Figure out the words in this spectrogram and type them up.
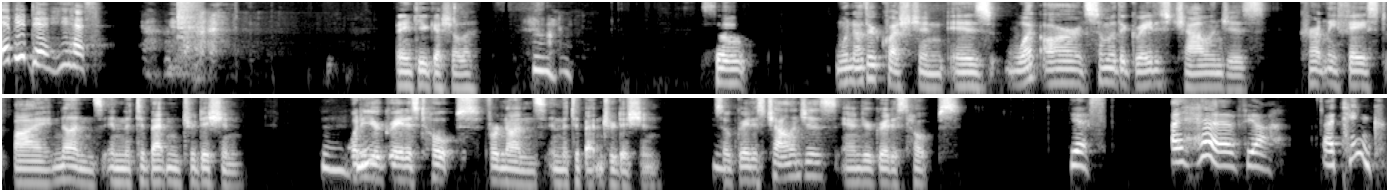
Every day he has. Thank you, Geshe-la. So, one other question is what are some of the greatest challenges currently faced by nuns in the Tibetan tradition? What are Mhm. your greatest hopes for nuns in the Tibetan tradition? So, greatest challenges and your greatest hopes. yes i have yeah i think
